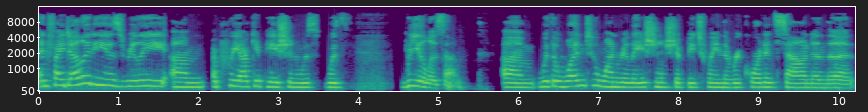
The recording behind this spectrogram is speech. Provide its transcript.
And fidelity is really um, a preoccupation with with realism um, with a one-to-one relationship between the recorded sound and the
